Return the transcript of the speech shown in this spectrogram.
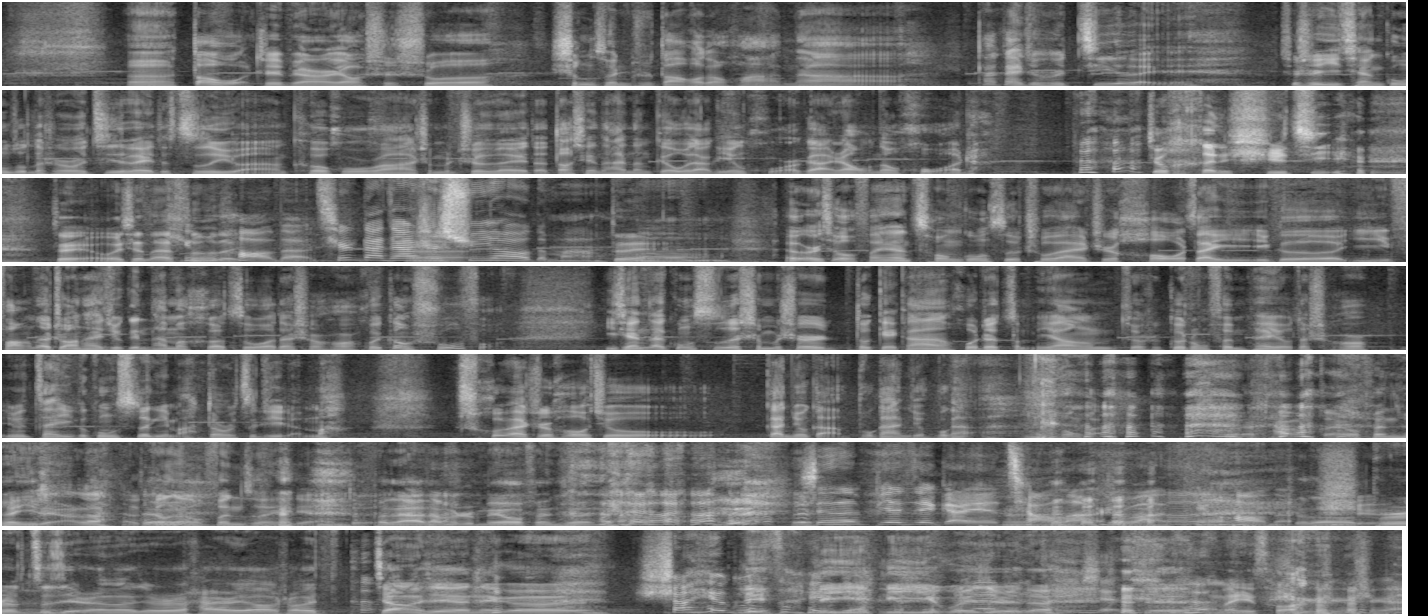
呃，到我这边要是说生存之道的话，那大概就是积累。就是以前工作的时候积累的资源、客户啊什么之类的，到现在还能给我点零活干，让我能活着，就很实际。对我现在挺好的，其实大家是需要的嘛。对，而且我发现从公司出来之后，在以一个乙方的状态去跟他们合作的时候，会更舒服。以前在公司什么事儿都给干或者怎么样，就是各种分配，有的时候因为在一个公司里嘛，都是自己人嘛。出来之后就干就干，不干就不干，很痛快。他们更有分寸一点了，更有分寸一点。对，本来他们是没有分寸的，现在边界感也强了，是吧？挺好的。知道不是自己人了，就是还是要稍微讲一些那个 商业规则、礼仪礼仪规矩的。对，没错，是是是，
